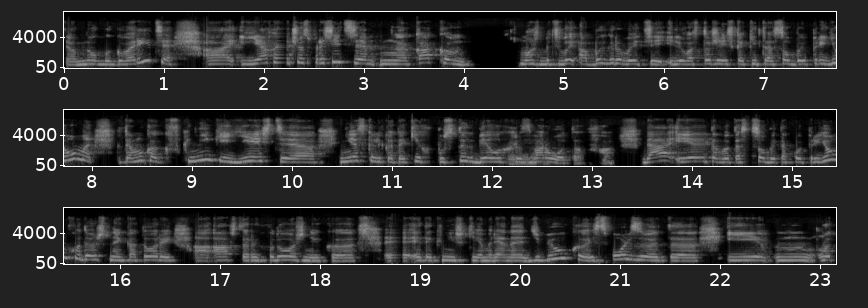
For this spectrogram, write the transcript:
э, много говорите. И я хочу спросить, как может быть, вы обыгрываете или у вас тоже есть какие-то особые приемы, потому как в книге есть э, несколько таких пустых белых mm-hmm. разворотов, да, и это вот особый такой прием художественный, который а, автор и художник э, э, этой книжки Мариана Дюбюк использует. И вот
